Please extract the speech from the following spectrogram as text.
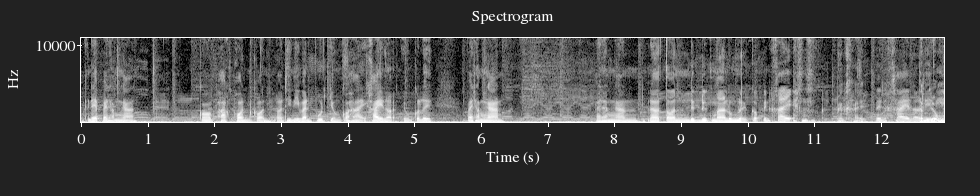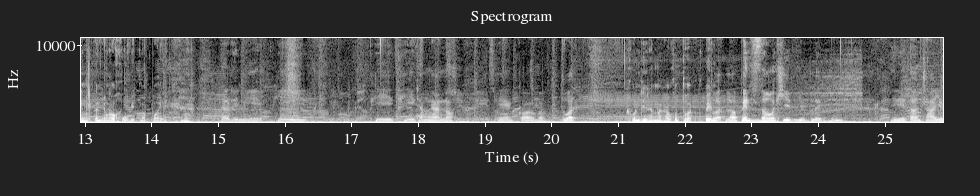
ไม่ได้ไปทำงาน ก็พักผ่อนก่อนแล้วทีนี้วันพุธยงก็หายไข้เนาะยงก็เลยไปทำงาน ไปทำงาน แล้วตอนดึกๆมาลุงหน่ยก็เป็นไข้ เป็นไข้เป็นไข้แล้วตันทียงนี้ตันยงเอาโควิดมาปล่อย แล้วทีนี้พี่พี่ที่ทำงานเนาะแกก็แบบตรวจคนที่ทำงานเขาก็ตรวจเป็นตรวจแล้วเป็นสองขีดอยู่ก็เลยหึทีนี้ตอนเช้าอยู่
